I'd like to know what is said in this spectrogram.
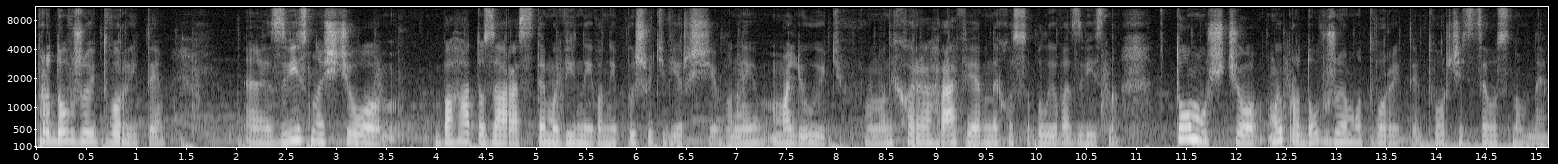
продовжують творити. Е, Звісно, що багато зараз теми війни вони пишуть вірші, вони малюють, у них хореографія в них особлива, звісно. Тому, що ми продовжуємо творити. Творчість це основне.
